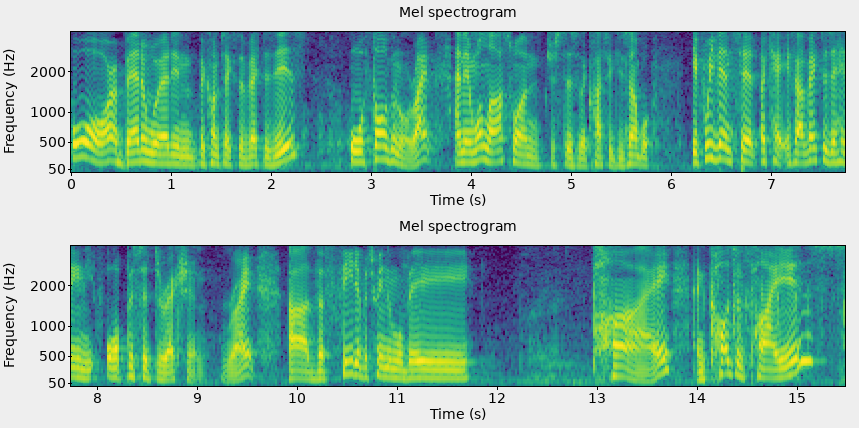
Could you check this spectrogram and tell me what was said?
or a better word in the context of vectors is orthogonal, right? And then one last one, just as the classic example. If we then said, okay, if our vectors are heading in the opposite direction, right, uh, the theta between them will be pi, and cos of pi is,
